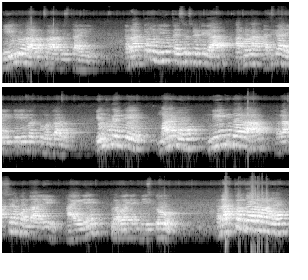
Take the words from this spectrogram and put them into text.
నీళ్ళు రావడం ప్రారంభిస్తాయి. రక్తము నీరు కలిసి వచ్చినట్టుగా అక్కడ అధికారి తెలియవస్తూ ఉంటాడు. ఎందుకంటే మనము నీటి ద్వారా రక్షణ పొందాలి. ఆయనే ప్రభు క్రీస్తు రక్తం ద్వారా మనము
